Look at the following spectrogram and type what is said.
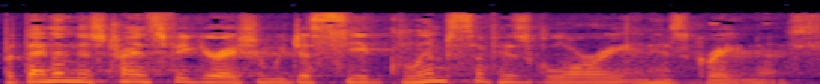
But then in this transfiguration, we just see a glimpse of his glory and his greatness.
